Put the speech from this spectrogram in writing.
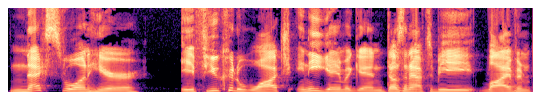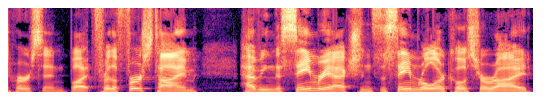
Next one here. If you could watch any game again, doesn't have to be live in person, but for the first time, having the same reactions, the same roller coaster ride,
